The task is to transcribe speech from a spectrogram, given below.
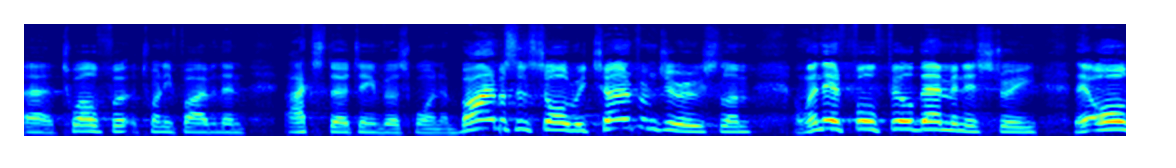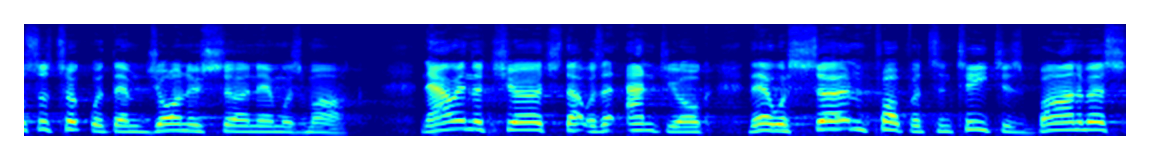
uh, 12, 25, and then Acts 13, verse 1. And Barnabas and Saul returned from Jerusalem, and when they had fulfilled their ministry, they also took with them John, whose surname was Mark. Now, in the church that was at Antioch, there were certain prophets and teachers Barnabas,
